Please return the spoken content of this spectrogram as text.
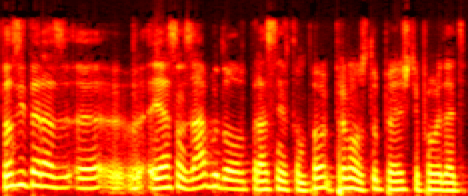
to si teraz, uh, ja som zabudol vlastne v tom prvom stupe ešte povedať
